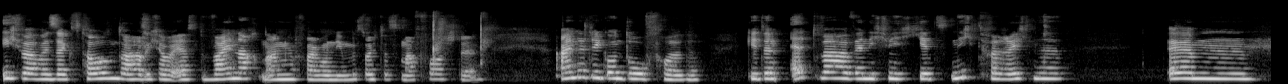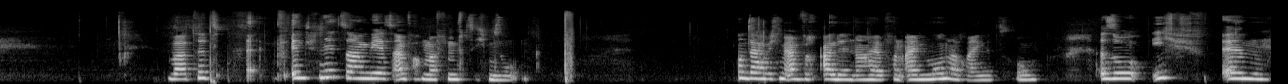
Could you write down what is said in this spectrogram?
ich war bei 6.000, da habe ich aber erst Weihnachten angefangen und ihr müsst euch das mal vorstellen. Eine Dick und Doof Folge geht in etwa, wenn ich mich jetzt nicht verrechne, ähm, wartet, äh, im Schnitt sagen wir jetzt einfach mal 50 Minuten. Und da habe ich mir einfach alle innerhalb von einem Monat reingezogen. Also ich, ähm,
